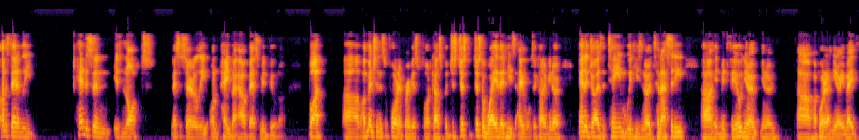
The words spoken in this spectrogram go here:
understandably, Henderson is not necessarily on paper our best midfielder, but uh, I've mentioned this before in a previous podcast. But just just just the way that he's able to kind of you know energize the team with his you know tenacity uh, in midfield, you know you know uh, I pointed out, you know, he made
